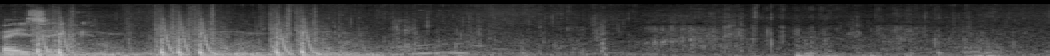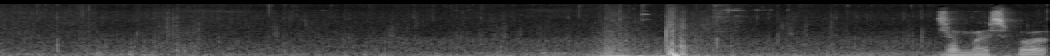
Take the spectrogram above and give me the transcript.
basic. That my spot?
